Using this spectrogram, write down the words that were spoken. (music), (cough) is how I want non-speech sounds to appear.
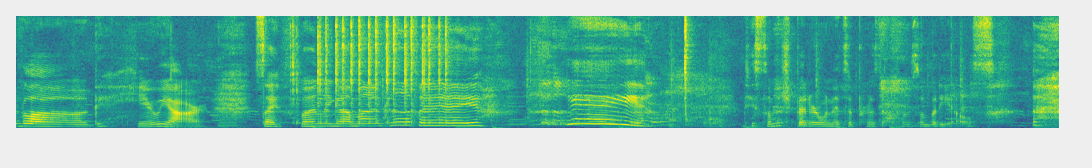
vlog. Here we are. So I finally got my coffee. Yay! tastes so much better when it's a present from somebody else.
